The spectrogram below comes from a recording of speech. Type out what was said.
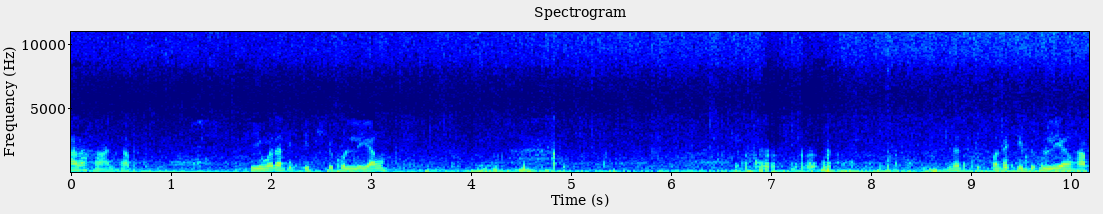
ร้านอาหารครับ ทีมวัฒนกิจเป็นคนเลี้ยง วัฒนกิจเป็นคนเลี้ยงครับ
